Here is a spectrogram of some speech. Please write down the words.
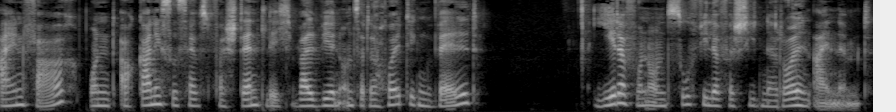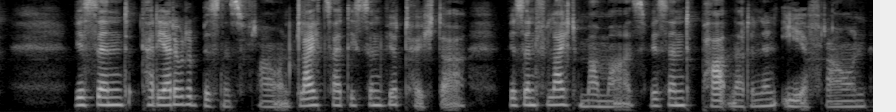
einfach und auch gar nicht so selbstverständlich, weil wir in unserer heutigen Welt jeder von uns so viele verschiedene Rollen einnimmt. Wir sind Karriere- oder Businessfrauen, gleichzeitig sind wir Töchter, wir sind vielleicht Mamas, wir sind Partnerinnen, Ehefrauen,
